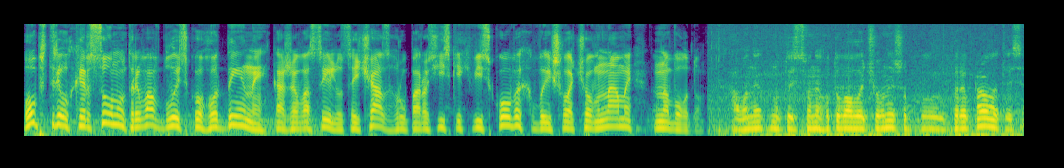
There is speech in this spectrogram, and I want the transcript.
Обстріл Херсону тривав близько години. каже Василь. У цей час група російських військових вийшла човнами на воду. А вони, ну тобто вони готували човни, щоб е, переправитися?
